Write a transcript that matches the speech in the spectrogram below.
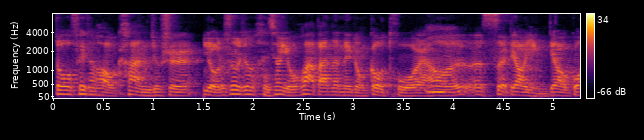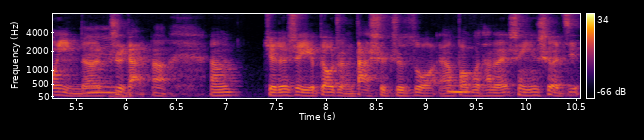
都非常好看，就是有的时候就很像油画般的那种构图，然后呃色调、影调、光影的质感啊，然后。绝对是一个标准的大师之作，然后包括它的声音设计，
